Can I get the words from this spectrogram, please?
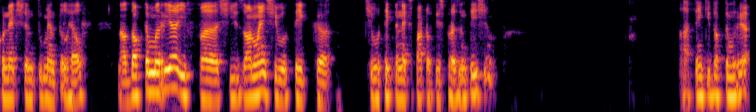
connection to mental health. Now, Dr. Maria, if she's online, she will take she will take the next part of this presentation. thank you, Dr. Maria.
